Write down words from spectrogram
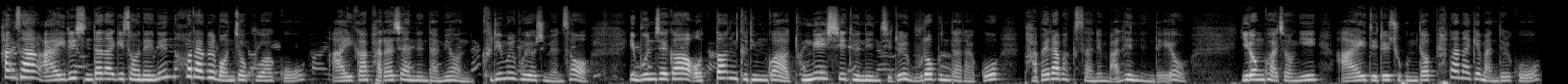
항상 아이를 진단하기 전에는 허락을 먼저 구하고 아이가 바라지 않는다면 그림을 보여주면서 이 문제가 어떤 그림과 동일시 되는지를 물어본다라고 바베라 박사는 말했는데요. 이런 과정이 아이들을 조금 더 편안하게 만들고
